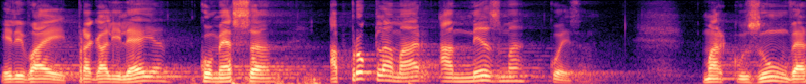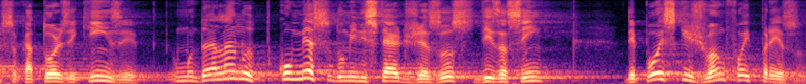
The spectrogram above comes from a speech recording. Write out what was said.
ele vai para Galiléia, começa a proclamar a mesma coisa. Marcos 1, verso 14 e 15, lá no começo do ministério de Jesus, diz assim: Depois que João foi preso,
